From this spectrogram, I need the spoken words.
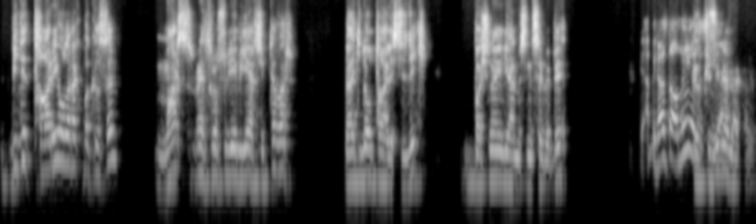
Bir de tarih olarak bakılsın Mars retrosu diye bir gerçek de var. Belki de o talihsizlik başına gelmesinin sebebi Ya biraz da alın yazısı gökyüzüyle yani. alakalı.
